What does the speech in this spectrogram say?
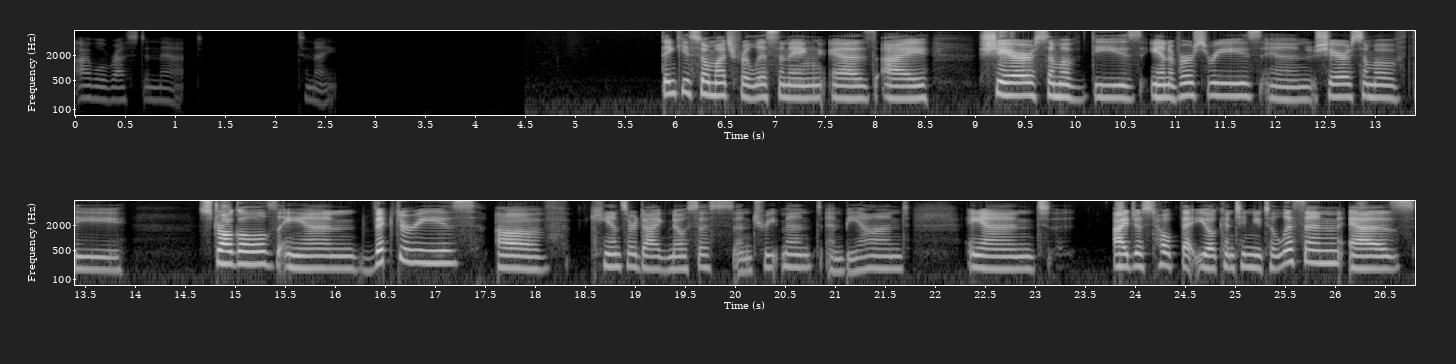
I will rest in that tonight. Thank you so much for listening as I share some of these anniversaries and share some of the struggles and victories of cancer diagnosis and treatment and beyond. And I just hope that you'll continue to listen as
